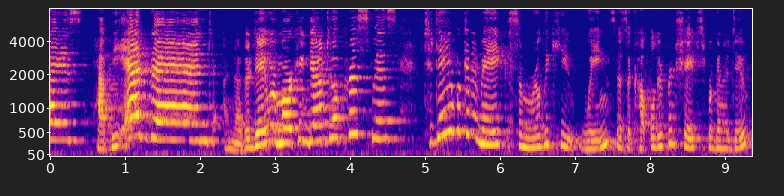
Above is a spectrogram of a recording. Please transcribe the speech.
guys! Happy Advent! Another day we're marking down till Christmas. Today we're gonna make some really cute wings. There's a couple different shapes we're gonna do.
